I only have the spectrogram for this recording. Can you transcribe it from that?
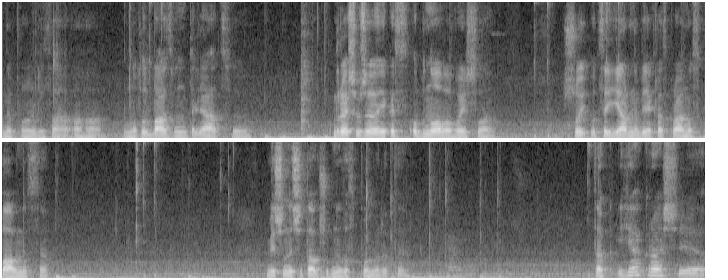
не пролізаю? Ага. Ну тут баг з вентиляцією. До речі, вже якась обнова вийшла. Що оцей ярнебі якраз правильно спавниться. Більше не читав, щоб не заспойлерити. Так, я краще.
